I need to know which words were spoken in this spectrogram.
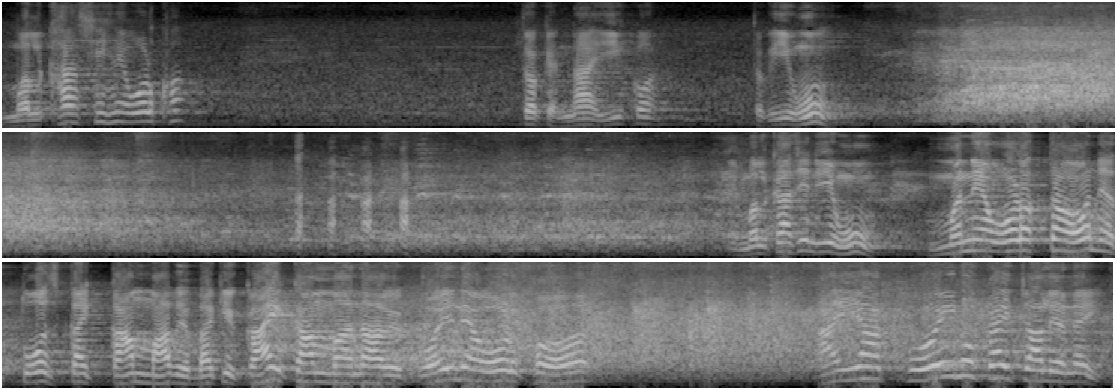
મલખાસિંહને ઓળખો? તો કે ના, ઈ કોણ? તો કે ઈ હું. મલકાજી ને એ હું. મને ઓળખતા હો ને તો જ કઈ કામમાં આવે. બાકી કાંઈ કામમાં ના આવે. કોઈને ઓળખો? અહીંયા કોઈનું કાંઈ ચાલે નહીં.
